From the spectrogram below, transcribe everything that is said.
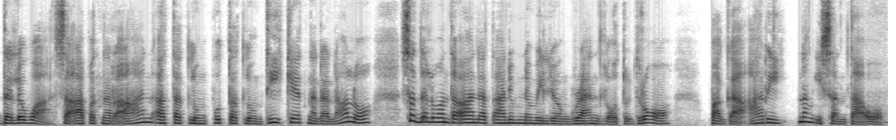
dalawa sa apat na raan at tatlumput-tatlong tiket na nanalo sa dalawandaan at anim na milyong Grand Lotto draw, pag-aari ng isang tao.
